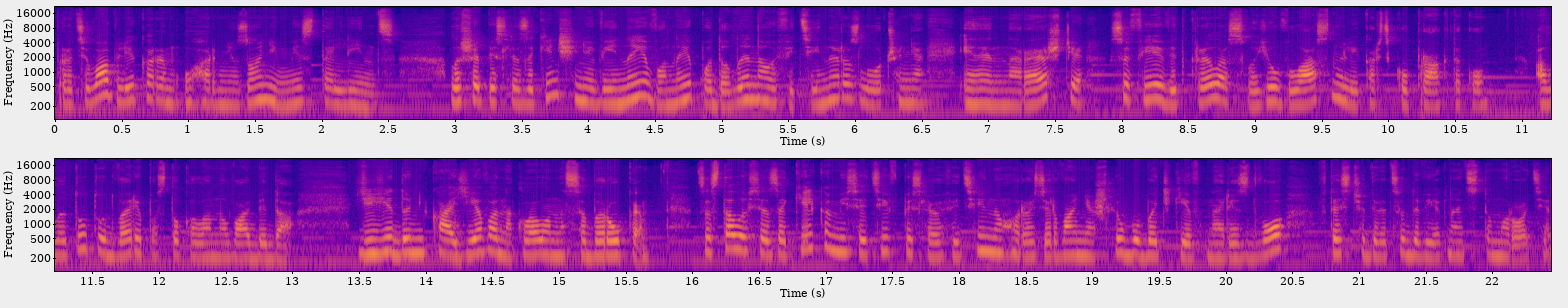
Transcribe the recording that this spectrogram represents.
працював лікарем у гарнізоні міста Лінц. Лише після закінчення війни вони подали на офіційне розлучення, і нарешті Софія відкрила свою власну лікарську практику. Але тут у двері постукала нова біда. Її донька Єва наклала на себе руки. Це сталося за кілька місяців після офіційного розірвання шлюбу батьків на Різдво в 1919 році.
